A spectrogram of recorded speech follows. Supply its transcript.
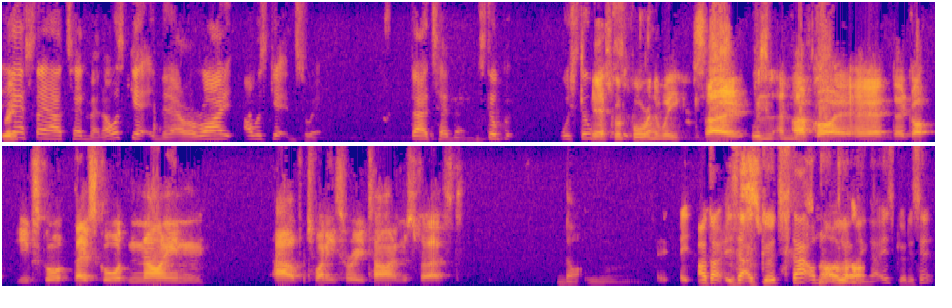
yes, they had ten men. I was getting there. All right, I was getting to it. They had ten men. We still, put- we still yeah, scored four in the week. So And, and I've got it here. They got you've scored. They've scored nine out of twenty three times first. Not, I don't. Is that a good stat or Not not? a I don't think that is good. Is it?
